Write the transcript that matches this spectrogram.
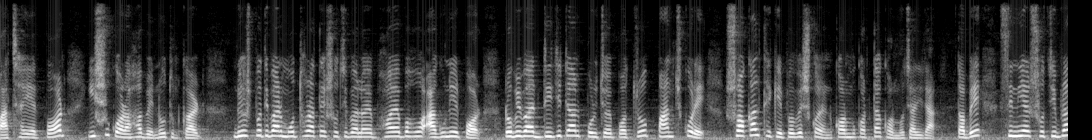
বাছাইয়ের পর ইস্যু করা হবে নতুন কার্ড। বৃহস্পতিবার মধ্যরাতে সচিবালয়ে ভয়াবহ আগুনের পর রবিবার ডিজিটাল পরিচয়পত্র পাঞ্চ করে সকাল থেকে প্রবেশ করেন কর্মকর্তা কর্মচারীরা তবে সিনিয়র সচিবরা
